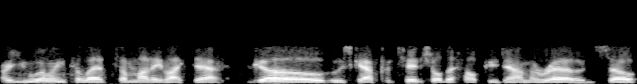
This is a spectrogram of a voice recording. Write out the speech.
are you willing to let somebody like that go who's got potential to help you down the road? So,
